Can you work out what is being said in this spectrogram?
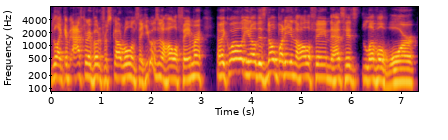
like after I voted for Scott Rolen, say he wasn't a Hall of Famer. I'm like, well, you know, there's nobody in the Hall of Fame that has his level of war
